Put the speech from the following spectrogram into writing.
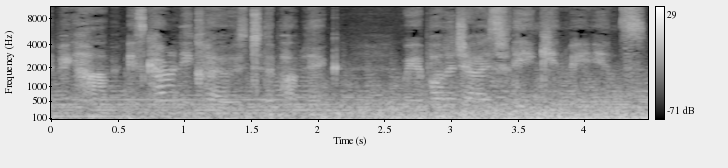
Shipping hub is currently closed to the public. We apologize for the inconvenience.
